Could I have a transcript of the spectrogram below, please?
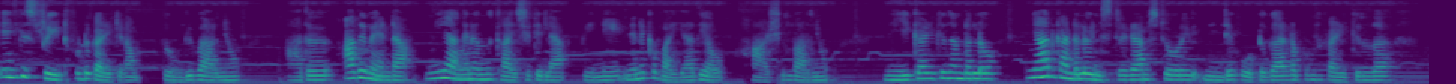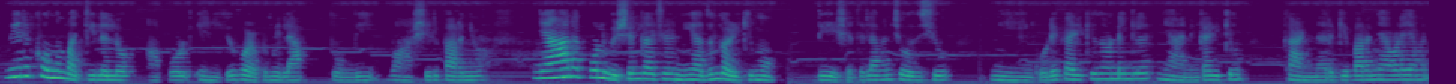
എനിക്ക് സ്ട്രീറ്റ് ഫുഡ് കഴിക്കണം തുമ്പി പറഞ്ഞു. അത് അത് വേണ്ട. നീ അങ്ങനെ ഒന്നും കഴിച്ചിട്ടില്ല. പിന്നെ നിനക്ക് വയ്യാതെയാവും. ഹാഷിം പറഞ്ഞു. നീ കഴിക്കുന്നുണ്ടല്ലോ. ഞാൻ കണ്ടല്ലോ ഇൻസ്റ്റഗ്രാം സ്റ്റോറിയിൽ നിന്റെ കൂട്ടുകാരോടൊപ്പം കഴിക്കുന്നത്. നിനക്കൊന്നും പറ്റിയില്ലല്ലോ. അപ്പോൾ എനിക്ക് കുഴപ്പമില്ല. തുമ്പി വാശിയിൽ പറഞ്ഞു. ഞാനപ്പോൾ വിഷം കഴിച്ചാൽ നീ അതും കഴിക്കുമോ? ദേഷ്യത്തിൽ അവൻ ചോദിച്ചു. നീയും കൂടി കഴിക്കുന്നുണ്ടെങ്കിൽ ഞാനും കഴിക്കും. കണ്ണിറക്കി പറഞ്ഞ അവളെ അവൻ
